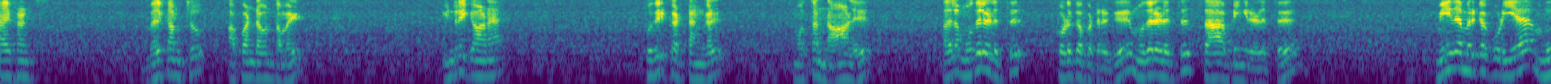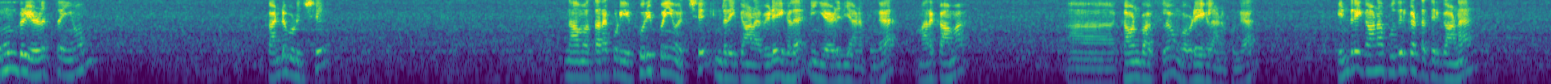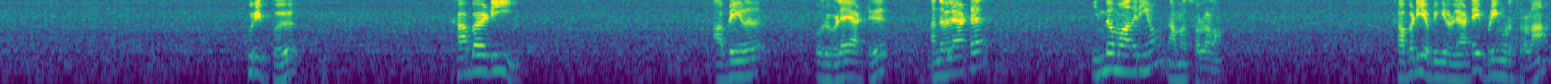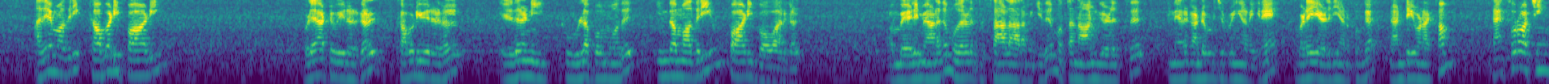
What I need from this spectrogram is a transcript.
Hi friends welcome to up and down Tamil இன்றைக்கான புதிர்கட்டங்கள் மொத்தம் நாலு. அதில் முதல் எழுத்து கொடுக்கப்பட்டிருக்கு. முதல் எழுத்து ச அப்படிங்கிற எழுத்து. மீதம் இருக்கக்கூடிய மூன்று எழுத்தையும் கண்டுபிடிச்சு நாம் தரக்கூடிய குறிப்பையும் வச்சு இன்றைக்கான விடைகளை நீங்கள் எழுதி அனுப்புங்க. மறக்காமல் கமெண்ட் பாக்ஸில் உங்கள் விடைகளை அனுப்புங்கள் இன்றைக்கான புதிர்கட்டத்திற்கான குறிப்பு கபடி அப்படிங்கிற ஒரு விளையாட்டு. அந்த விளையாட்டை இந்த மாதிரியும் நம்ம சொல்லலாம். கபடி அப்படிங்கிற விளையாட்டை இப்படியும் கூட சொல்லலாம். அதே மாதிரி கபடி பாடி விளையாட்டு வீரர்கள் கபடி வீரர்கள் எதிரணிக்கு உள்ளே போகும்போது இந்த மாதிரியும் பாடி போவார்கள். ரொம்ப எளிமையானது. முதல் எழுத்து சால ஆரம்பிக்குது. மொத்தம் நான்கு எழுத்து. இந்நேரம் கண்டுபிடிச்சிருப்பீங்கன்னு நினைக்கிறேன். விடையை எழுதி அனுப்புங்க. நன்றி வணக்கம். தேங்க்ஸ் ஃபார் வாட்சிங்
